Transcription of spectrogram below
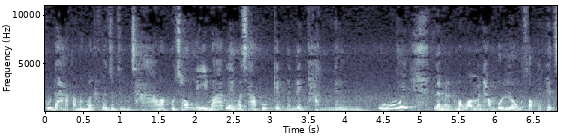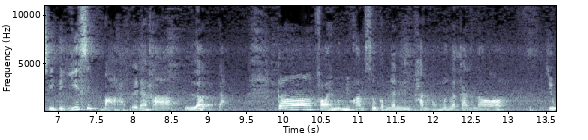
กูด่ากับมึงเมื่อคืนจนถึงเช้าอะกูโชคดีมากเลยเมื่อเช้ากูเก็บเงินได้พันหนึ่งอุ้ยแล้วมันก็บอกว่ามันทำบุญลงศพให้เพชชี่ไป20 บาทเลยนะคะเลิศอะก็ขอให้มึงมีความสุขกับเงิน1,000ของมึงแล้วกันเนาะอยู่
